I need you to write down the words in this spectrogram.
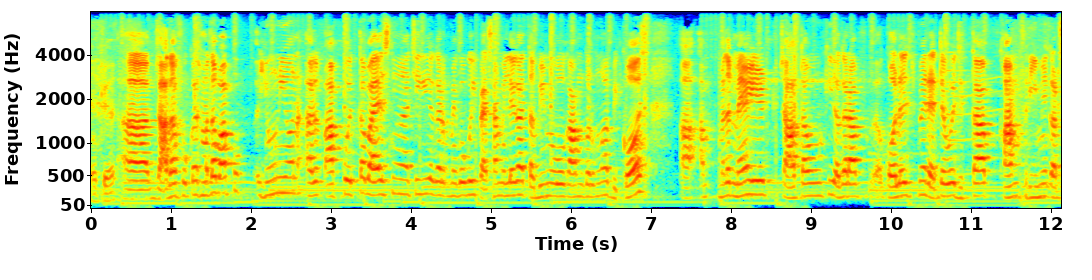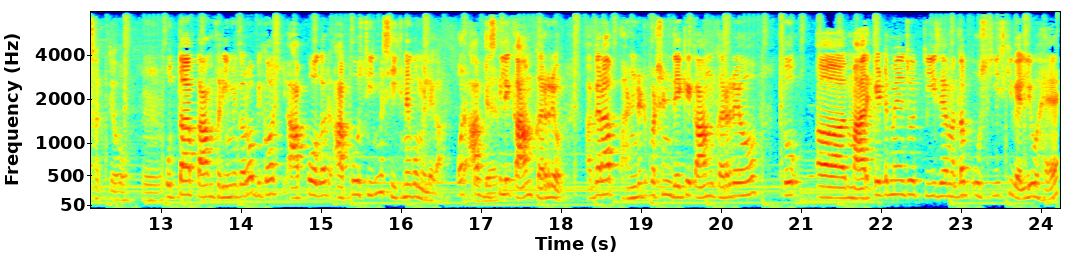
okay. uh, ज़्यादा फोकस मतलब आपको यूँ नहीं होना आपको इतना बायस नहीं होना चाहिए कि अगर मेरे को कोई पैसा मिलेगा तभी मैं वो काम करूँगा बिकॉज़ मतलब मैं ये चाहता हूँ कि अगर आप कॉलेज में रहते हुए जितना आप काम फ्री में कर सकते हो हम्म। उतना आप काम फ्री में करो बिकॉज़ आपको अगर आपको उस चीज़ में सीखने को मिलेगा और आप जिसके लिए काम कर रहे हो अगर आप हंड्रेड परसेंट दे के काम कर रहे हो तो मार्केट में जो चीज़ है मतलब उस चीज़ की वैल्यू है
